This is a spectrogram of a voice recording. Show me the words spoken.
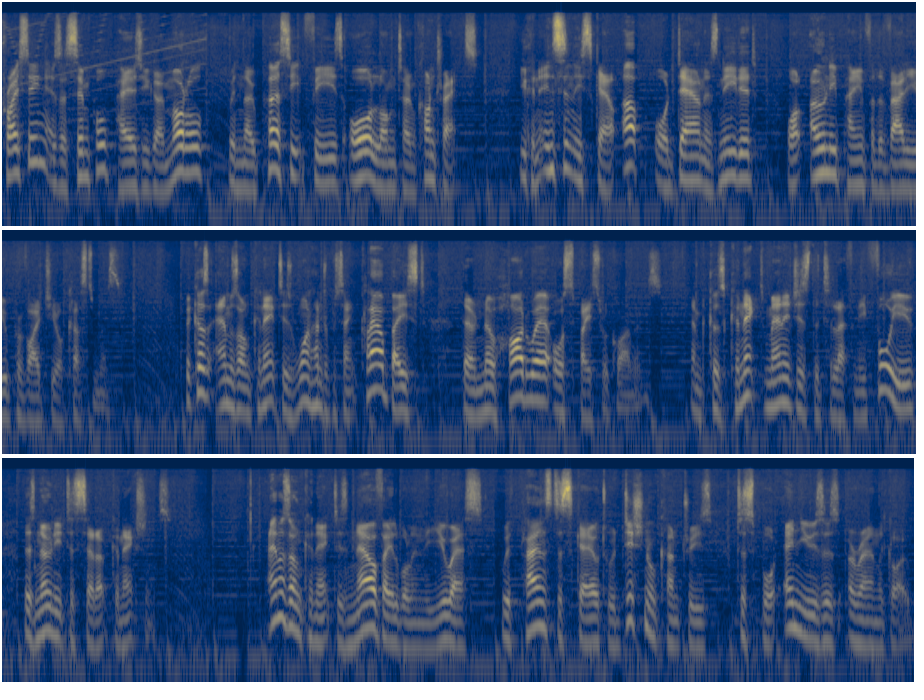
Pricing is a simple pay-as-you-go model with no per-seat fees or long-term contracts. You can instantly scale up or down as needed while only paying for the value you provide to your customers. Because Amazon Connect is 100% cloud-based, there are no hardware or space requirements. And because Connect manages the telephony for you, there's no need to set up connections. Amazon Connect is now available in the US with plans to scale to additional countries to support end users around the globe.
